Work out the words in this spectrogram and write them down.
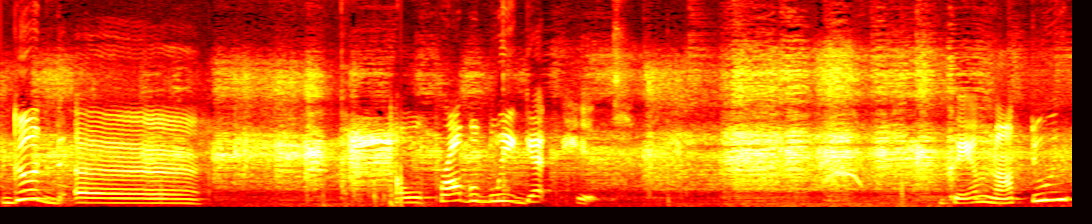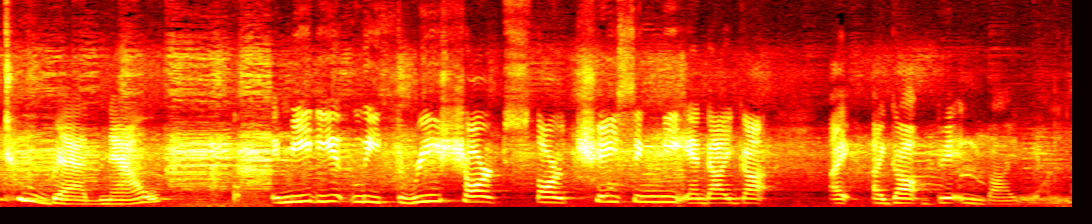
good, uh, I will probably get hit. Okay, I'm not doing too bad now. Immediately, three sharks start chasing me, and I got, I, I got bitten by one.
